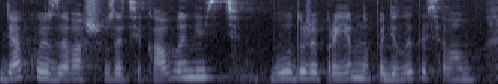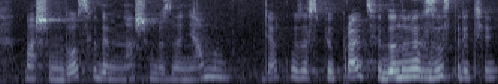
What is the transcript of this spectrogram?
Дякую за вашу зацікавленість. Було дуже приємно поділитися вам нашим досвідом, і нашими знаннями. Дякую за співпрацю. До нових зустрічей.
